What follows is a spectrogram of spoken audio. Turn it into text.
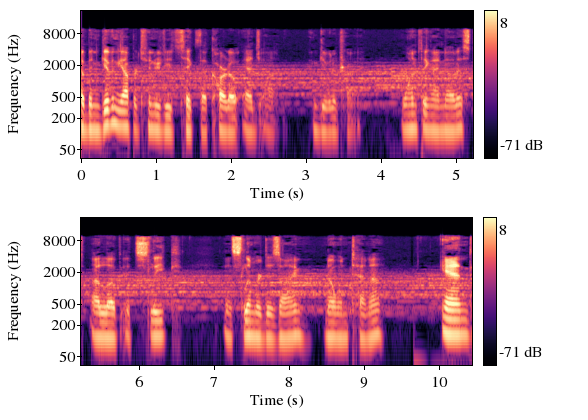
I've been given the opportunity to take the Cardo Edge out and give it a try. One thing I noticed, I love its sleek and slimmer design, no antenna, and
